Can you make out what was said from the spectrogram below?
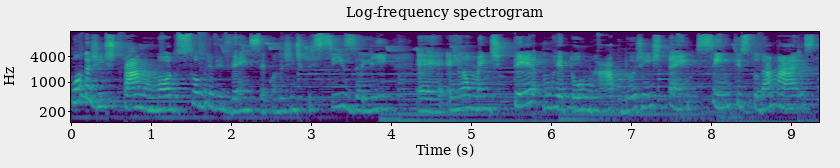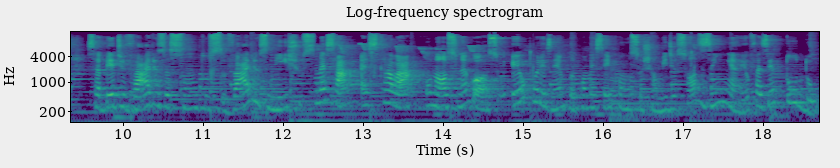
quando a gente está no modo sobrevivência, quando a gente precisa ali é, é, realmente ter um retorno rápido, a gente tem sim que estudar mais, saber de vários assuntos, vários nichos, começar a escalar o nosso negócio. Eu, por exemplo, comecei como social media sozinha, eu fazia tudo.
